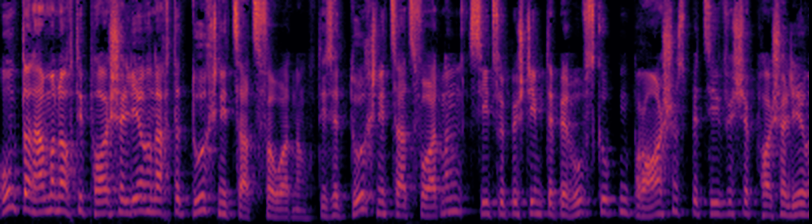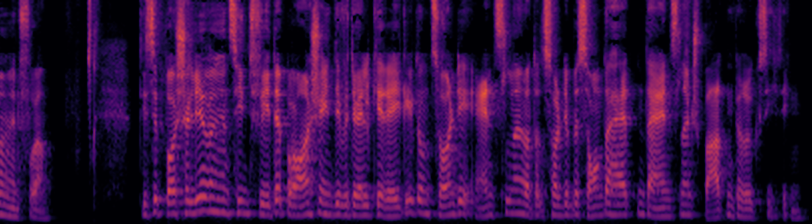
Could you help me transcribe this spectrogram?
Und dann haben wir noch die Pauschalierung nach der Durchschnittssatzverordnung. Diese Durchschnittssatzverordnung sieht für bestimmte Berufsgruppen branchenspezifische Pauschalierungen vor. Diese Pauschalierungen sind für jede Branche individuell geregelt und sollen die einzelnen oder sollen die Besonderheiten der einzelnen Sparten berücksichtigen.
